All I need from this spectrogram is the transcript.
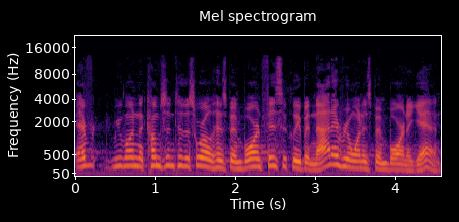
everyone that comes into this world has been born physically, but not everyone has been born again.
